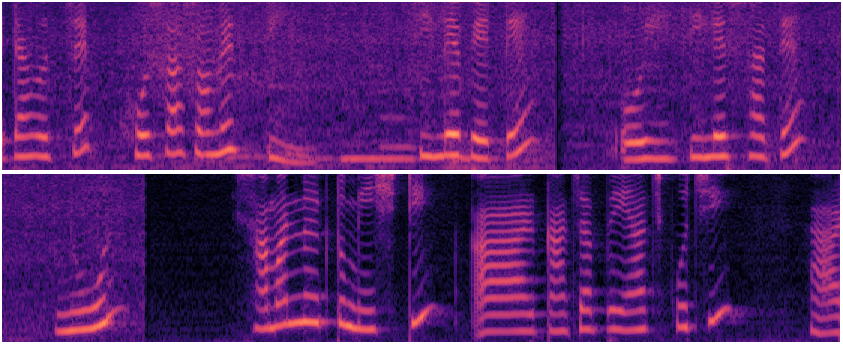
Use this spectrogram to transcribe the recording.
এটা হচ্ছে খোসা সমেত তিল। শিলে বেটে ওই তিলের সাথে নুন, সামান্য একটু মিষ্টি আর কাঁচা পেঁয়াজ কুচি আর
